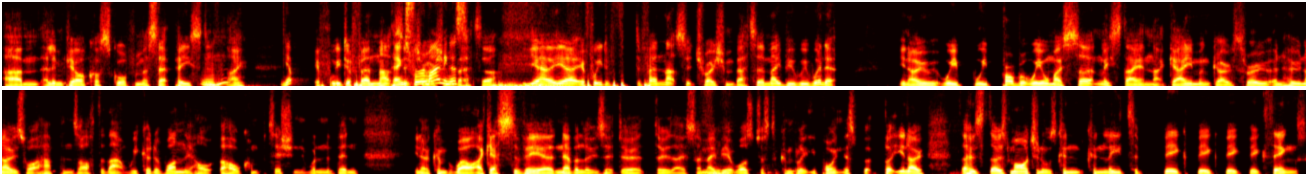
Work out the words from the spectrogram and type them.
Um, Olympiacos scored from a set piece, didn't mm-hmm. they? Yep. If we defend that Thanks for reminding us. better, yeah, yeah. If we def- defend that situation better, maybe we win it. you know, we we probably we almost certainly stay in that game and go through, and who knows what happens after that? We could have won the whole the whole competition. It wouldn't have been, you know, com- well, I guess Sevilla never lose it, do it, do they? So maybe it was just a completely pointless. But but you know, those those marginals can can lead to big big big big things.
